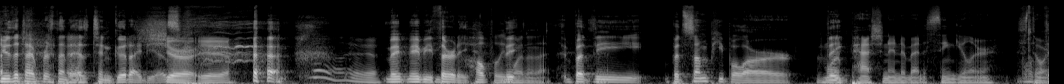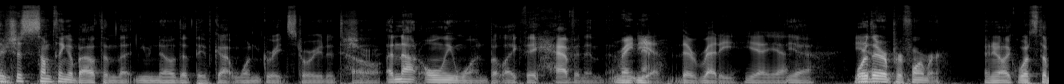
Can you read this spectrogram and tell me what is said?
you're the type of person that has 10 good ideas. Sure. Yeah, yeah. Oh, May- Maybe 30. Hopefully The- more than that. But the but some people are More they passionate about a singular well, there's just something about them that you know that they've got one great story to tell. And not only one, but like they have it in them. right now. Yeah, they're ready. Yeah, yeah. Yeah. Or they're a performer. And you're like, what's the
